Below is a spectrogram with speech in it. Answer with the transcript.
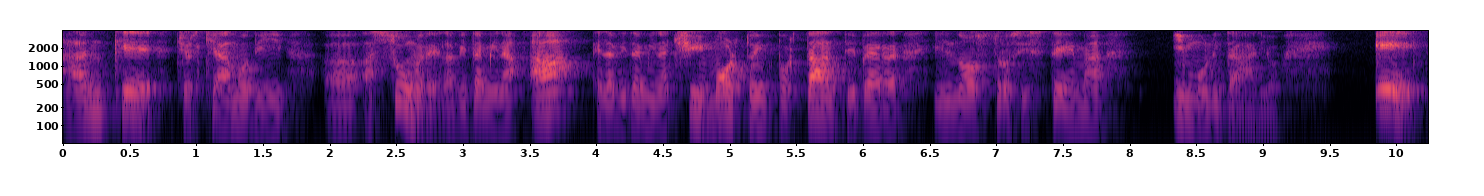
anche cerchiamo di uh, assumere la vitamina A e la vitamina C, molto importanti per il nostro sistema immunitario. E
